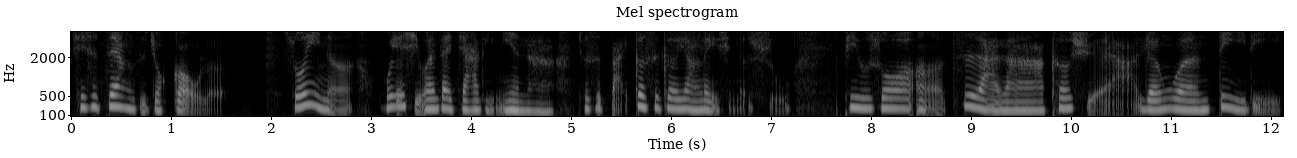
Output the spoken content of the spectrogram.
其实这样子就够了。所以呢，我也喜欢在家里面啊，就是摆各式各样类型的书。譬如说，呃，自然啊，科学啊，人文、地理、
